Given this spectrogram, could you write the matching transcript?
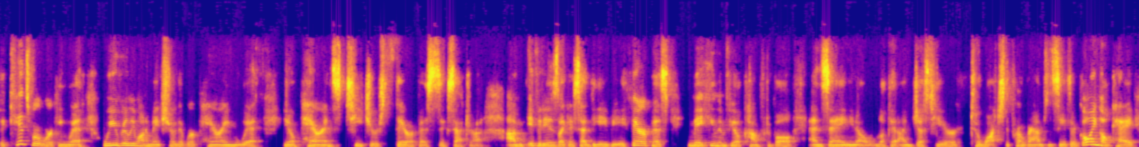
the kids we're working with, we really want to make sure that we're pairing with, you know, parents, teachers, therapists, etc. Um, if it is, like I said, the ABA therapist, making them feel comfortable and saying, you know, look at, I'm just here to watch the programs and see if they're going okay.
